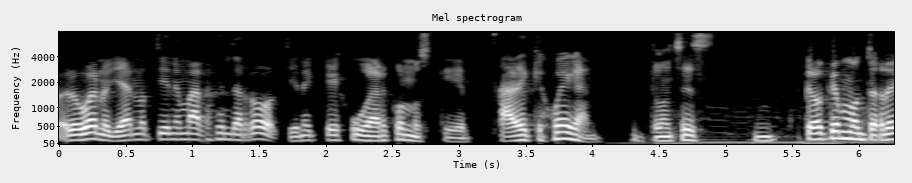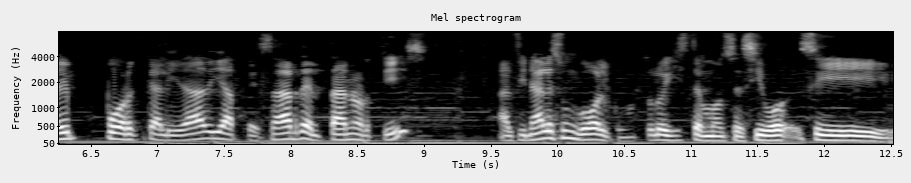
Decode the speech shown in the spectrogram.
Pero bueno, ya no tiene margen de error, tiene que jugar con los que sabe que juegan. Entonces, creo que Monterrey, por calidad y a pesar del Tan Ortiz, al final es un gol, como tú lo dijiste, Monse. Si,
